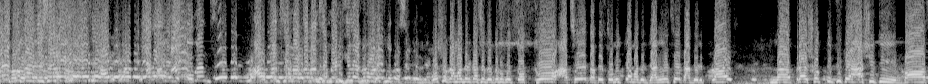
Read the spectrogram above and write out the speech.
অনেক কথা আছে দর্শক আমাদের কাছে যতটুকু তথ্য আছে তাতে শ্রমিকরা আমাদের জানিয়েছে তাদের প্রায় প্রায় সত্তর থেকে আশিটি বাস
